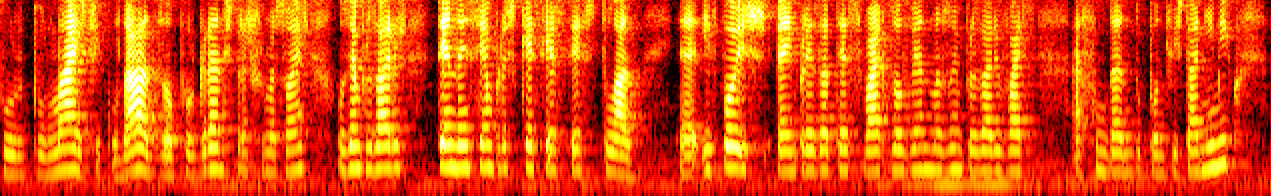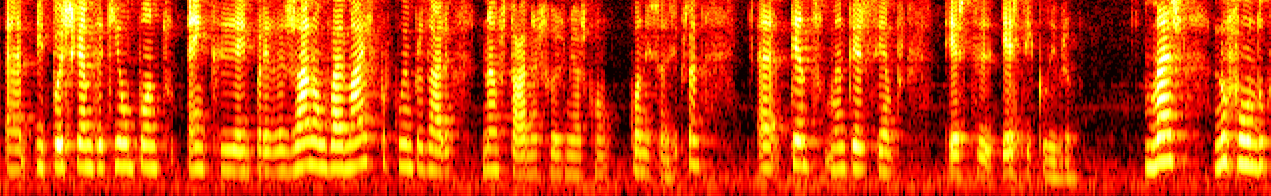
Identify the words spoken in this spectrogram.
por, por, mais dificuldades ou por grandes transformações, os empresários tendem sempre a esquecer-se deste lado. Uh, e depois a empresa até se vai resolvendo, mas o empresário vai-se afundando do ponto de vista anímico. Uh, e depois chegamos aqui a um ponto em que a empresa já não vai mais porque o empresário não está nas suas melhores condições. E, portanto, uh, tento manter sempre este, este equilíbrio. Mas, no fundo,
